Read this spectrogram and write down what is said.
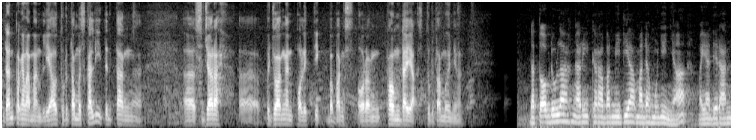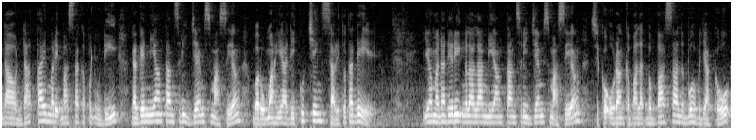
dan pengalaman beliau terutama sekali tentang uh, sejarah uh, perjuangan politik berbangsa orang kaum Dayak terutamanya. Datuk Abdullah ngari keraban media madah munyinya maya dirandau datai merik bahasa kepenudi ngagen yang Tan Sri James Masing berumah ya di Kuching sari itu tadi. Ia madah diri ngelalan Niang Tan Sri James Masing, siko orang kebalat berbasa lebuh berjaku,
